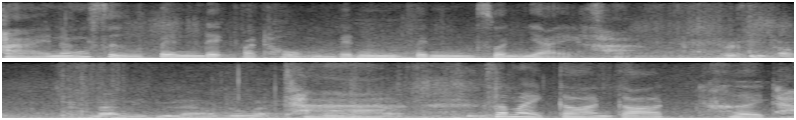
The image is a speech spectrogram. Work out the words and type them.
ขายหนังสือเป็นเด็กประถมเป็นเป็นส่วนใหญ่ค่ะ ก็คือทำทางด้านนี้อยู่แล้วด้วยค่ะรับสมัยก่อนก็เคยท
